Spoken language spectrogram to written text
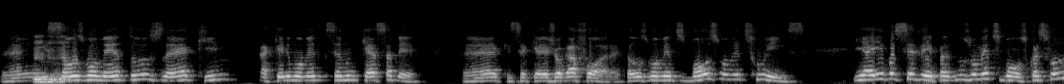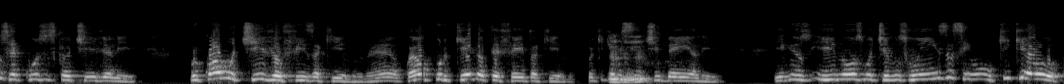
né? Uhum. e são os momentos né, que aquele momento que você não quer saber, né? que você quer jogar fora. Então, os momentos bons os momentos ruins. E aí você vê, nos momentos bons, quais foram os recursos que eu tive ali? Por qual motivo eu fiz aquilo? Né? Qual é o porquê de eu ter feito aquilo? Por que, que eu me uhum. senti bem ali? E, e, nos motivos ruins, assim, o que, que eu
